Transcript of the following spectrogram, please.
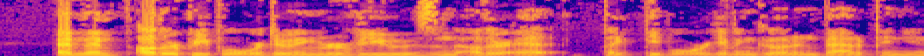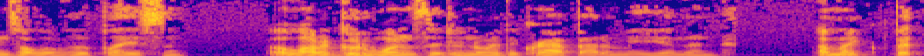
and then other people were doing reviews and other, eh, like people were giving good and bad opinions all over the place and a lot of good ones that annoy the crap out of me. And then I'm like, but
